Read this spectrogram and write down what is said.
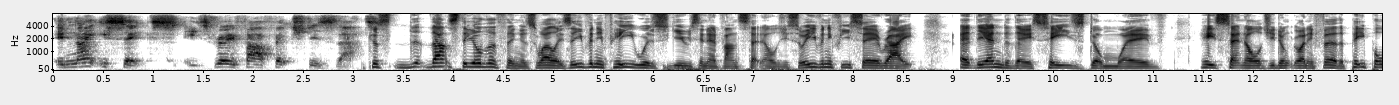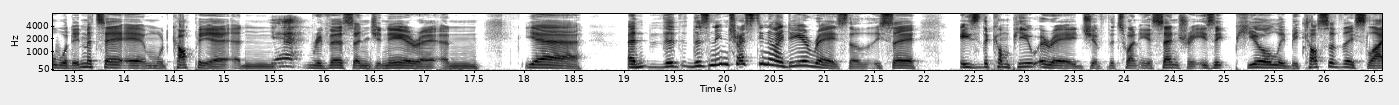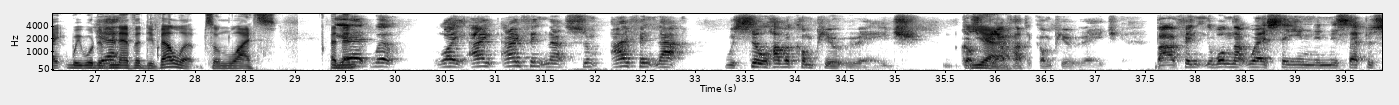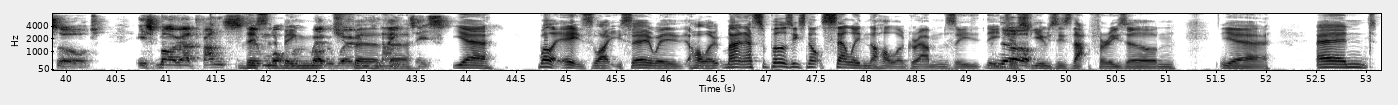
in '96, it's very far fetched. Is that? Because th- that's the other thing as well is even if he was using advanced technology, so even if you say right at the end of this he's done with his technology, don't go any further, people would imitate it and would copy it and Yeah. reverse engineer it and yeah. And th- there's an interesting idea raised though that they say. Is the computer age of the 20th century, is it purely because of this? Like, we would have Yeah. never developed unless. And yeah, then, well, like I, I think that some, I think that we still have a computer age because Yeah. we have had a computer age. But I think the one that we're seeing in this episode is more advanced This than have what we, where we were in the nineties. Yeah. Well, it is like you say with holo. Man, I suppose he's not selling the holograms. He he No. just uses that for his own. Yeah. And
